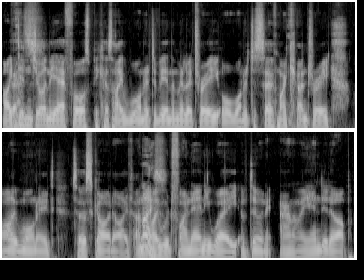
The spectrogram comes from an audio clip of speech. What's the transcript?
I didn't join the Air Force because I wanted to be in the military or wanted to serve my country. I wanted to skydive, and Nice. I would find any way of doing it. And I ended up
